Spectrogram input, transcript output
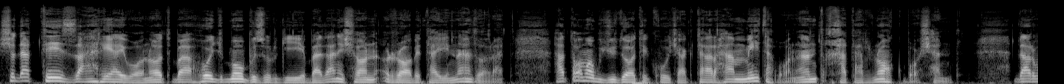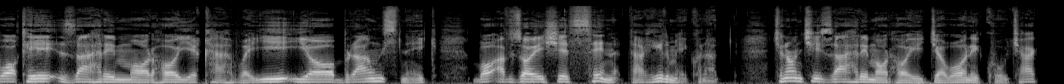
شدت زهر حیوانات به حجم و بزرگی بدنشان رابطه ندارد. حتی موجودات کوچکتر هم می توانند خطرناک باشند. در واقع زهر مارهای قهوه‌ای یا براون سنیک با افزایش سن تغییر می کند. چنانچه زهر مارهای جوان کوچک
